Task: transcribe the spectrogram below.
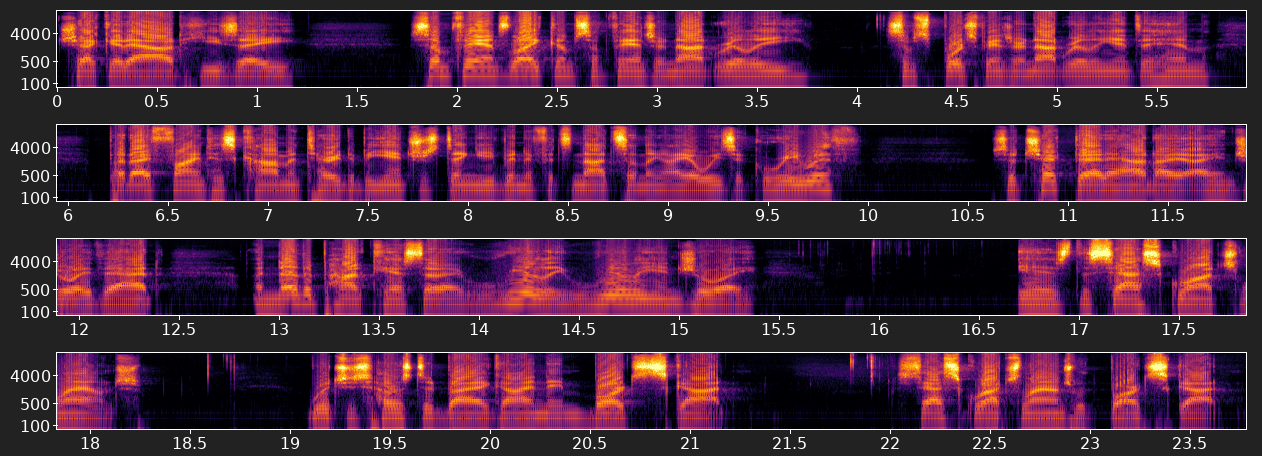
check it out. He's a some fans like him, some fans are not really some sports fans are not really into him, but I find his commentary to be interesting even if it's not something I always agree with. So check that out. I, I enjoy that. Another podcast that I really, really enjoy is the Sasquatch Lounge, which is hosted by a guy named Bart Scott. Sasquatch Lounge with Bart Scott.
